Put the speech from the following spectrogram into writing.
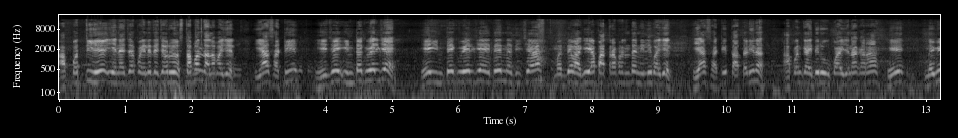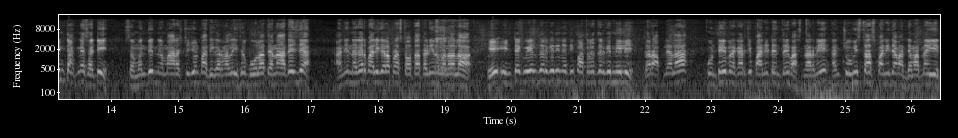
आपत्ती हे येण्याच्या पहिले त्याच्यावर व्यवस्थापन झालं पाहिजे. यासाठी हे जे इंटकवेल जे आहे हे इंटेक वेल जे आहे ते नदीच्या मध्यभागी या पात्रापर्यंत नेली पाहिजे. यासाठी तातडीनं आपण काहीतरी उपाययोजना करा. हे नवीन टाकण्यासाठी संबंधित महाराष्ट्र जीवन प्राधिकरणाला इथं बोला त्यांना आदेश द्या आणि नगरपालिकेला प्रस्ताव तातडीनं बनवायला हे इंटेक वेल जर कधी नदी पात्रात जर कधी नेली तर आपल्याला कोणत्याही प्रकारची पाणी टंचाई भासणार नाही आणि चोवीस तास पाणी त्या माध्यमातून येईल.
